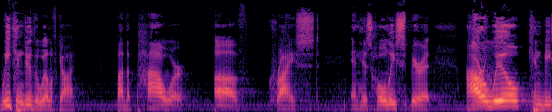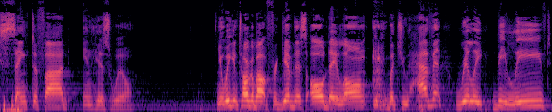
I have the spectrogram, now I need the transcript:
We can do the will of God by the power of Christ and His Holy Spirit. Our will can be sanctified in His will. You know, we can talk about forgiveness all day long, but you haven't really believed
